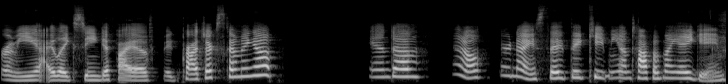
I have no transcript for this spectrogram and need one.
for me, I like seeing if I have big projects coming up. And um, you know, they're nice. They they keep me on top of my A game.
